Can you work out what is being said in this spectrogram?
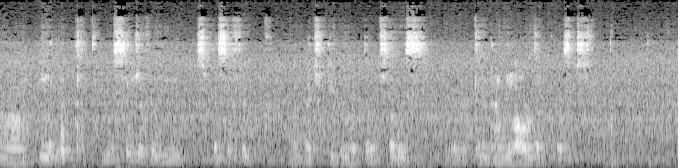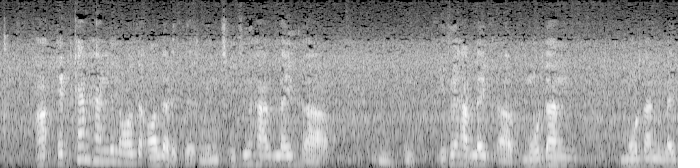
uh, limit usage of any specific uh, HTTP methods or is, uh, can it handle all the requests? uh, it can handle all the all the requests means if you have like uh, if you have like uh, more than more than like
